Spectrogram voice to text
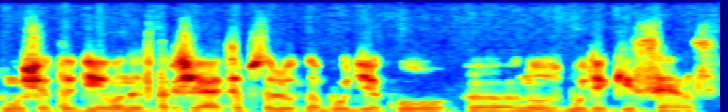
тому що тоді вони втрачають абсолютно будь-яку ну будь-який сенс.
